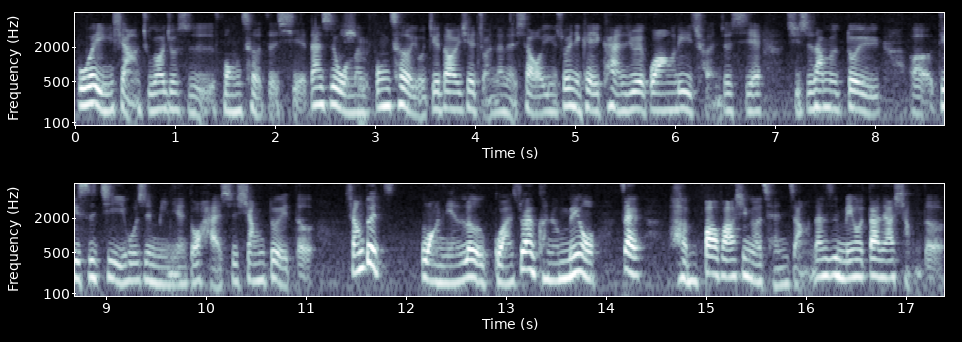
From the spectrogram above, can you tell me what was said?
不会影响，主要就是封测这些，但是我们封测有接到一些转单的效应，所以你可以看月光、历程这些，其实他们对于呃第四季或是明年都还是相对的相对往年乐观，虽然可能没有。在很爆发性的成长，但是没有大家想的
